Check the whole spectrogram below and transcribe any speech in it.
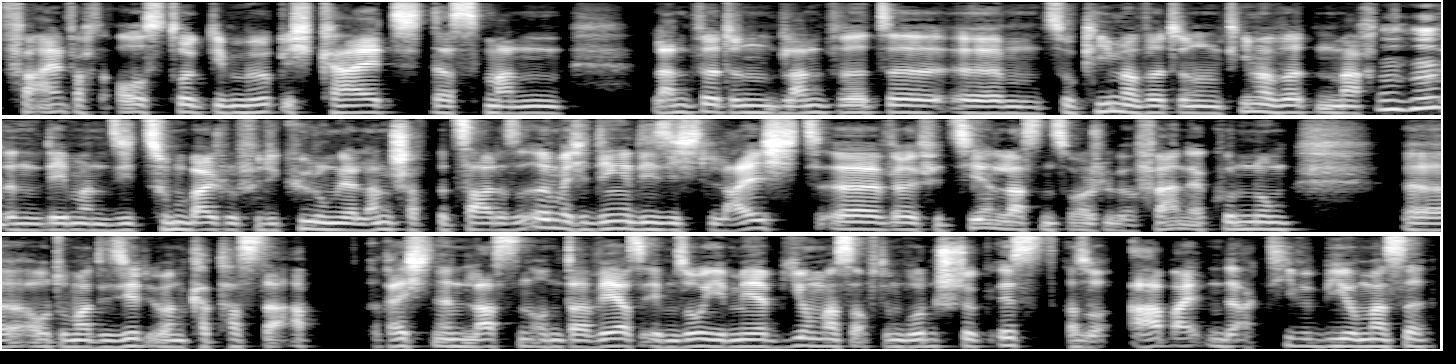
vereinfacht ausdrückt, die Möglichkeit, dass man Landwirtinnen und Landwirte ähm, zu Klimawirtinnen und Klimawirten macht, mhm. indem man sie zum Beispiel für die Kühlung der Landschaft bezahlt. Also irgendwelche Dinge, die sich leicht äh, verifizieren lassen, zum Beispiel über Fernerkundung, äh, automatisiert über ein Kataster ab, rechnen lassen. Und da wäre es eben so, je mehr Biomasse auf dem Grundstück ist, also arbeitende, aktive Biomasse,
